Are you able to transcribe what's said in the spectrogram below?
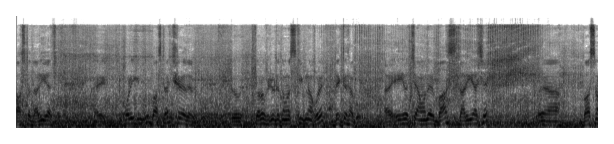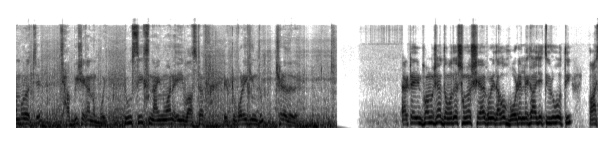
বাসটা দাঁড়িয়ে আছে। একটু পরেই কিন্তু বাসটা ছেড়ে দেবে। তো চলো ভিডিওটা তোমরা স্কিপ না করে দেখতে থাকো। এই হচ্ছে আমাদের বাস দাঁড়িয়ে আছে। বাস নম্বর হচ্ছে ছাব্বিশ একানব্বই। টু সিক্স নাইন ওয়ান এই বাসটা একটু পরেই কিন্তু ছেড়ে দেবে। একটা ইনফরমেশন তোমাদের সঙ্গে শেয়ার করি। দেখো বোর্ডে লেখা আছে তিরুপতি। পাঁচ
